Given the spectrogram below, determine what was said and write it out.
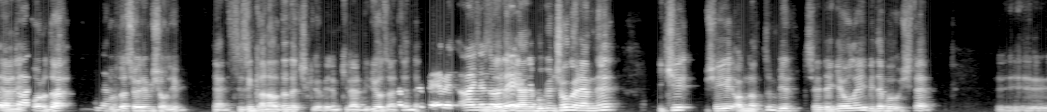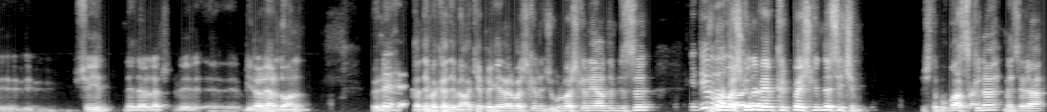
yani takip onu da burada söylemiş olayım. Yani sizin kanalda da çıkıyor. Benimkiler biliyor zaten de. Evet aynen Sizde öyle. de yani bugün çok önemli iki şeyi anlattım. Bir SDG olayı bir de bu işte e, şeyin ne derler e, Bilal Erdoğan'ın böyle kademe kademe AKP Genel Başkanı, Cumhurbaşkanı Yardımcısı, Gidiyor Cumhurbaşkanı ve 45 günde seçim. İşte bu baskını mesela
